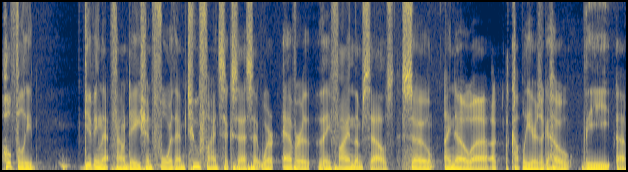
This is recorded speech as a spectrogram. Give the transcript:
hopefully giving that foundation for them to find success at wherever they find themselves. So I know uh, a, a, couple years ago, the uh,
